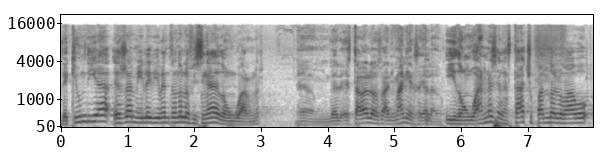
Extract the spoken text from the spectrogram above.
de que un día Ezra Miller iba entrando a la oficina de Don Warner Um, de- estaban los Animaniacs ahí al lado. y Don Warner se la estaba chupando al babo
